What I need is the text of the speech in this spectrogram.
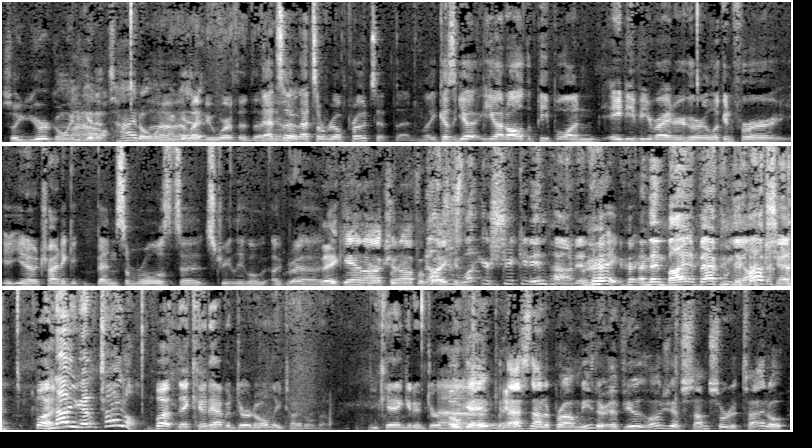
So you're going to get a title when Wow, you that get might it. be worth it. Then, That's yeah. a that's a real pro tip then, because you you got all the people on ADV Rider who are looking for you know trying to get, bend some rules to street legal. Uh, Right. uh, they can't a auction bike. off a No, bike. just and- let your shit get impounded, Right, right. and then buy it back from the auction, But- and now you got a title. But they could have a dirt only title though. You can't get a dirt. Uh, okay, title. but that's not a problem either. If you, as long as you have some sort of title,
